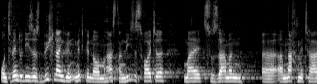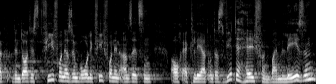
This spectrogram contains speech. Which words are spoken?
Und wenn du dieses Büchlein mitgenommen hast, dann lies es heute mal zusammen äh, am Nachmittag, denn dort ist viel von der Symbolik, viel von den Ansätzen auch erklärt. Und das wird dir helfen beim Lesen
